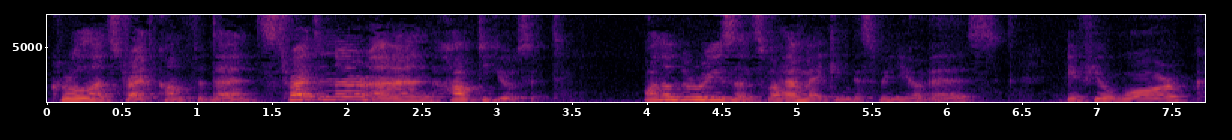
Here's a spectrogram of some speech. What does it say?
curl and straight confident straightener and how to use it. One of the reasons why I'm making this video is if you work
